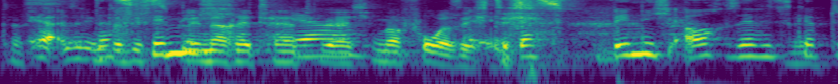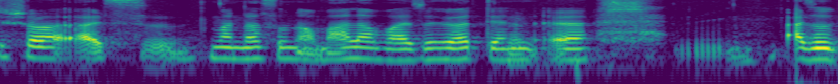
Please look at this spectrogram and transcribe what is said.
Das ja, also Interdisziplinarität ja, wäre ich immer vorsichtig. Das bin ich auch sehr viel skeptischer, als man das so normalerweise hört, denn ja. äh, also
